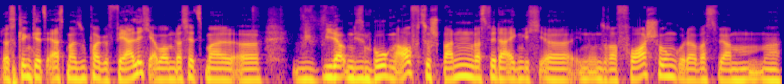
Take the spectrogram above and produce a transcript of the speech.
Das klingt jetzt erstmal super gefährlich, aber um das jetzt mal äh, wieder um diesen Bogen aufzuspannen, was wir da eigentlich in unserer Forschung oder was wir am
